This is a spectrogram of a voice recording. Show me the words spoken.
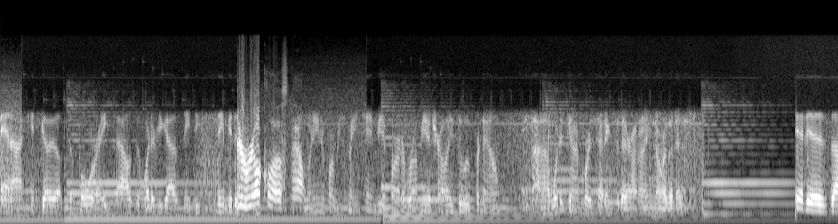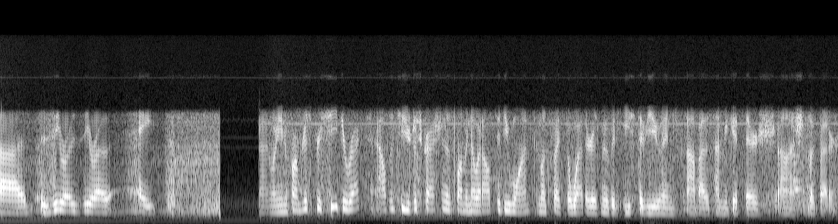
And I can go up to 4, 8,000, whatever you guys need, to, need me to You're real close now. One uniform, just maintain VFR to Romeo Charlie Zulu for now. Uh, what is the Encore's heading for there? I don't even know where that is. It is uh, 008. 91 uniform, just proceed direct. Altitude your discretion. Just let me know what altitude you want. It looks like the weather is moving east of you, and uh, by the time you get there, sh- uh, should look better.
